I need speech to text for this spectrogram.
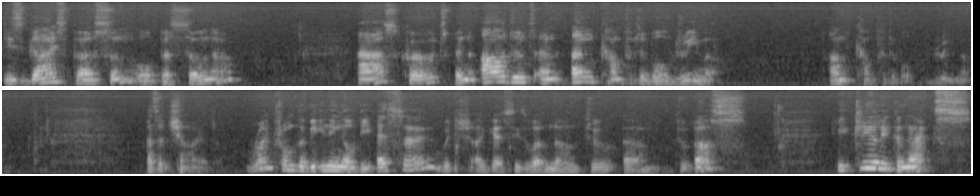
disguised person or persona as, quote, an ardent and uncomfortable dreamer. Uncomfortable dreamer. As a child. Right from the beginning of the essay, which I guess is well known to, um, to us, he clearly connects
